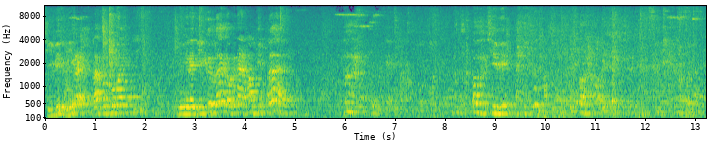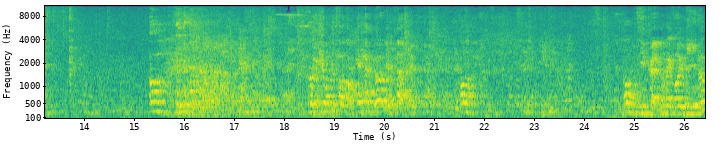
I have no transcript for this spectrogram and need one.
ชีวิตอย่างนี้แหละรักคนขโมยมีอะไรดีขึ้นเลยเราไม่น่าทำผิดเลยโอ้ชีวิตโอ้โอ้ยโอ้ยคิดว่าจะทอดของแก้มก็เดี๋ยวกัน โอ้อ้ทีมแขกก็ไม่ค่อยดีนะ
